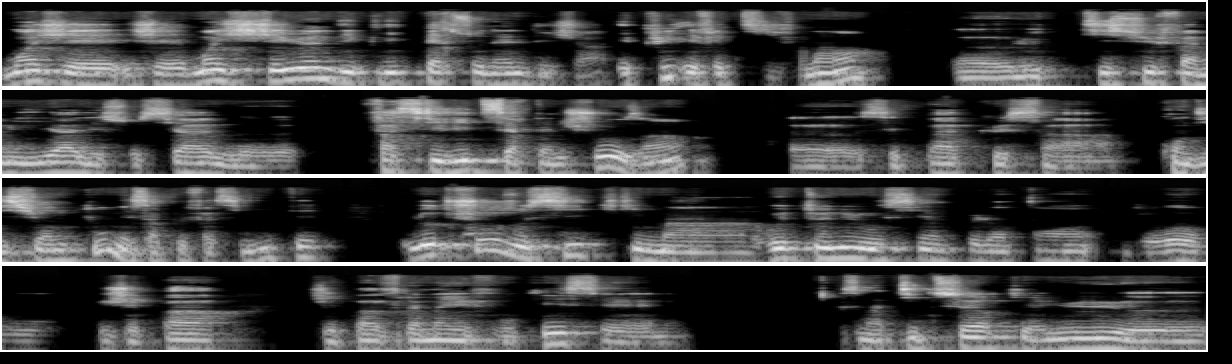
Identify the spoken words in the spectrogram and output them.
Moi j'ai j'ai moi j'ai eu un déclic personnel déjà. Et puis effectivement euh, le tissu familial et social euh, facilite certaines choses hein. Euh, c'est pas que ça conditionne tout mais ça peut faciliter l'autre chose aussi qui m'a retenu aussi un peu longtemps dehors où j'ai pas j'ai pas vraiment évoqué c'est ma petite sœur qui a eu euh,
